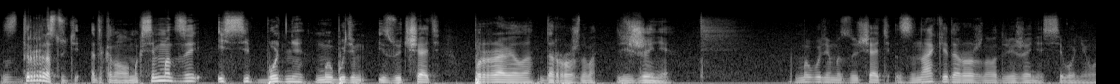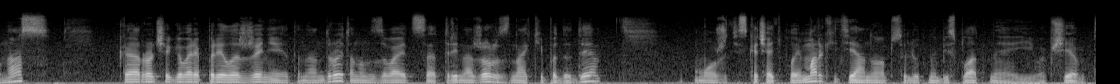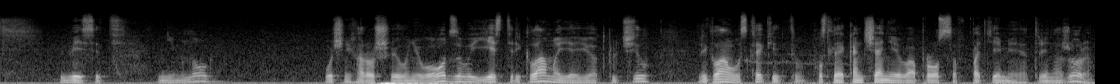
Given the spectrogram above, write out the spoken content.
Здравствуйте, это канал Максимадзе, и сегодня мы будем изучать правила дорожного движения. Мы будем изучать знаки дорожного движения сегодня у нас. Короче говоря, приложение это на Android, оно называется Тренажер знаки ПДД. Можете скачать в Play Market, оно абсолютно бесплатное и вообще весит немного. Очень хорошие у него отзывы, есть реклама, я ее отключил. Реклама выскакивает после окончания вопросов по теме тренажера,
